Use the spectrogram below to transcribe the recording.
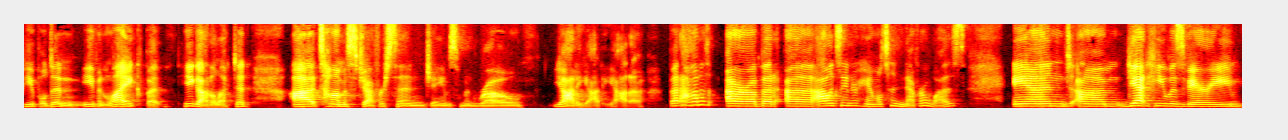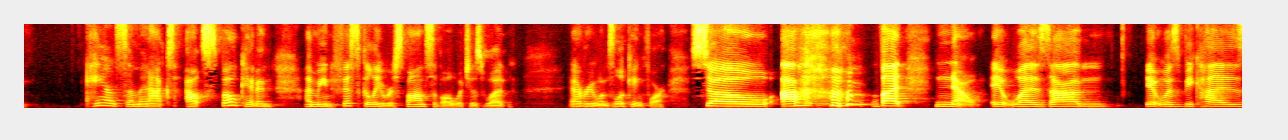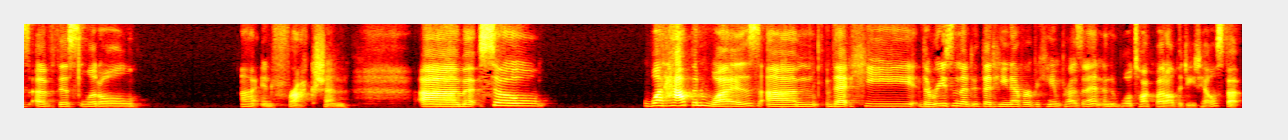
people didn't even like, but he got elected. Uh, Thomas Jefferson, James Monroe, yada yada yada. But uh, but uh, Alexander Hamilton never was, and um, yet he was very handsome and outspoken, and I mean fiscally responsible, which is what everyone's looking for. So, um, but no, it was um, it was because of this little uh, infraction. Um, so what happened was um, that he, the reason that, that he never became president, and we'll talk about all the details, but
